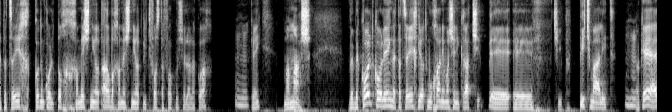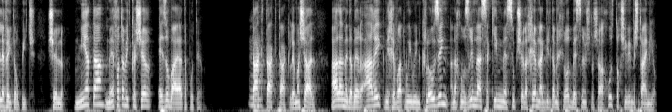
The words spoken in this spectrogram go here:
אתה צריך קודם כל תוך חמש שניות, ארבע, חמש שניות לתפוס את הפוקוס של הלקוח. אוקיי? ממש. וב cold calling אתה צריך להיות מוכן עם מה שנקרא צ'יפ, אה, אה, צ'יפ, pitch מעלית. אוקיי? ה elevator pitch, של מי אתה, מאיפה אתה מתקשר, איזו בעיה אתה פותר. טק, טק, טק. למשל, אהלן מדבר אריק מחברת Win Win Closing, אנחנו עוזרים לעסקים מהסוג שלכם להגדיל את המכירות ב-23% תוך 72 יום.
